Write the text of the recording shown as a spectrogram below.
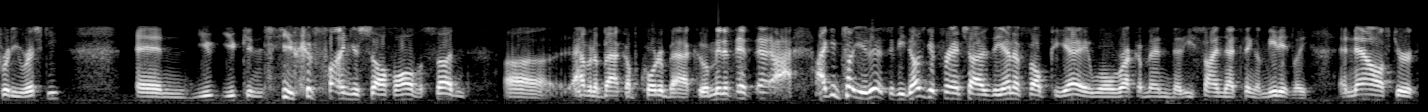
pretty risky, and you you can you could find yourself all of a sudden uh, having a backup quarterback. Who I mean, if, if uh, I can tell you this, if he does get franchised, the NFLPA will recommend that he sign that thing immediately. And now, if you're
